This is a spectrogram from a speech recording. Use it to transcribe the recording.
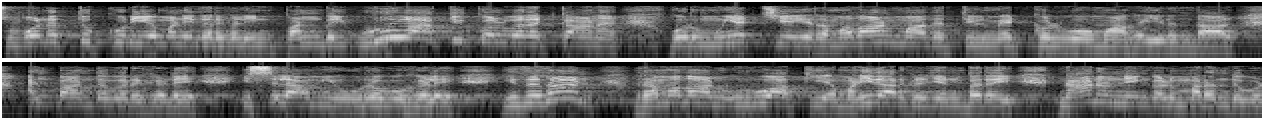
சுவனத்துக்குரிய மனிதர்களின் பண்பை உருவாக்கிக் கொள்வதற்கான ஒரு முயற்சியை ரமதான் மாதத்தில் மேற்கொள்வோமாக இருந்தால் அன்பாண்டவர்களே இஸ்லாமிய உறவுகளே இதுதான் ரமதான் உருவாக்கிய மனிதர்கள் என்பதை நானும் நீங்களும் மறந்துவிட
